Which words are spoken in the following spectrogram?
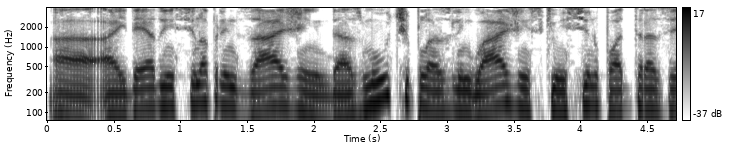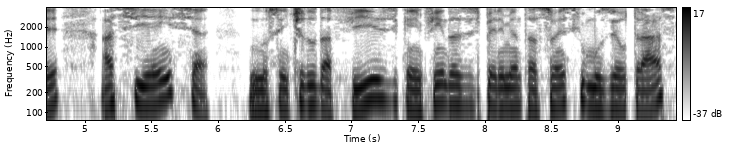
a, a ideia do ensino-aprendizagem, das múltiplas linguagens que o ensino pode trazer, a ciência, no sentido da física, enfim, das experimentações que o museu traz,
